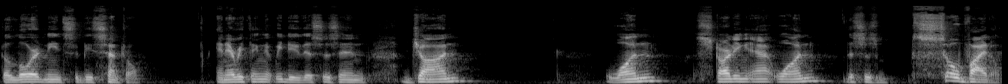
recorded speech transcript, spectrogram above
the Lord needs to be central in everything that we do. This is in John one, starting at one. This is so vital.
